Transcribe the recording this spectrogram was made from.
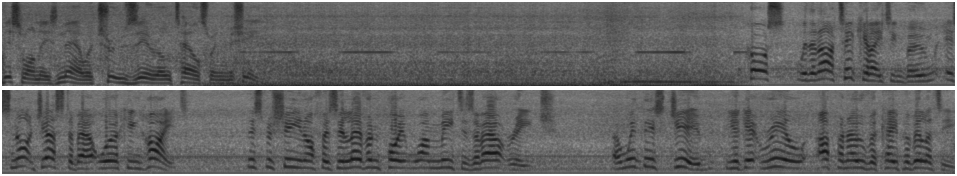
This one is now a true zero tail swing machine. Of course, with an articulating boom, it's not just about working height. This machine offers 11.1 metres of outreach, and with this jib, you get real up and over capability.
